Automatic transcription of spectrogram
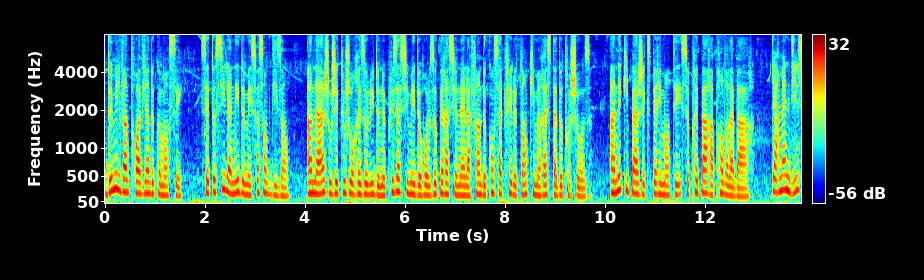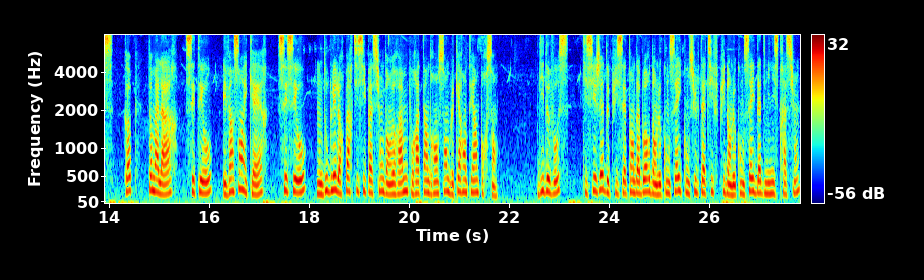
2023 vient de commencer. C'est aussi l'année de mes 70 ans. Un âge où j'ai toujours résolu de ne plus assumer de rôles opérationnels afin de consacrer le temps qui me reste à d'autres choses. Un équipage expérimenté se prépare à prendre la barre. Carmen Dils, COP, Tom Allard, CTO, et Vincent Ecker, CCO, ont doublé leur participation dans Euram pour atteindre ensemble 41%. Guy DeVos, qui siégeait depuis 7 ans d'abord dans le conseil consultatif puis dans le conseil d'administration,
